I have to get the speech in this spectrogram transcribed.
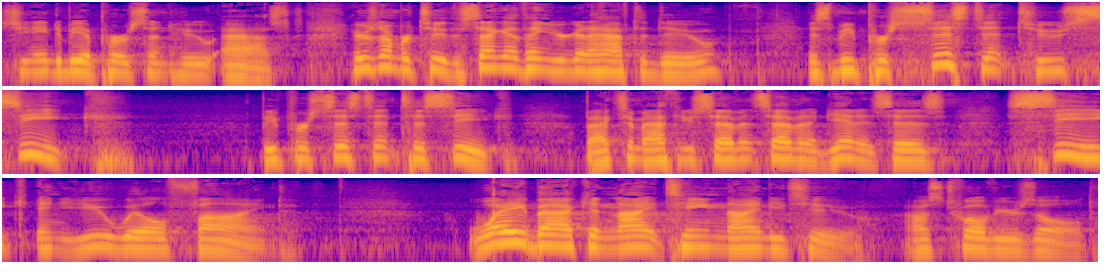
So you need to be a person who asks. Here's number two. The second thing you're going to have to do is to be persistent to seek. Be persistent to seek. Back to Matthew 7 7 again, it says, Seek and you will find. Way back in 1992, I was 12 years old,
